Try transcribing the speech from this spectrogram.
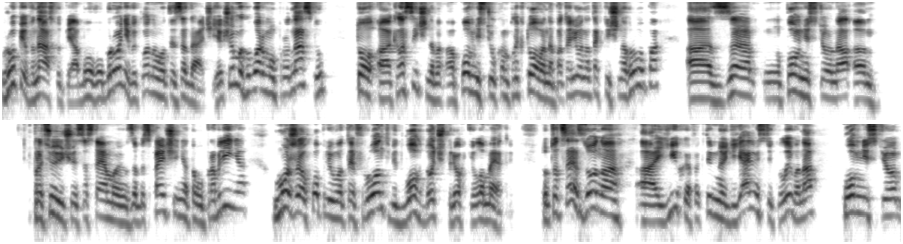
групі в наступі або в обороні виконувати задачі. Якщо ми говоримо про наступ, то класична повністю укомплектована батальйонно-тактична група з повністю на працюючою системою забезпечення та управління може охоплювати фронт від 2 до 4 кілометрів. Тобто, це зона їх ефективної діяльності, коли вона повністю е,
